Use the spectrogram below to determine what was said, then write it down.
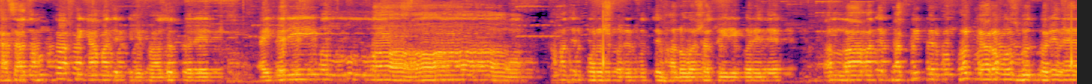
হাসাদ, অহংকার থেকে আমাদেরকে হেফাজত করেন। এই করিম আল্লাহ। আমাদের পরস্পরের মধ্যে ভালোবাসা তৈরি করে দেন। আল্লাহ আমাদের ভ্রাতৃত্বের বন্ধনকে আরও মজবুত করে দেন।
